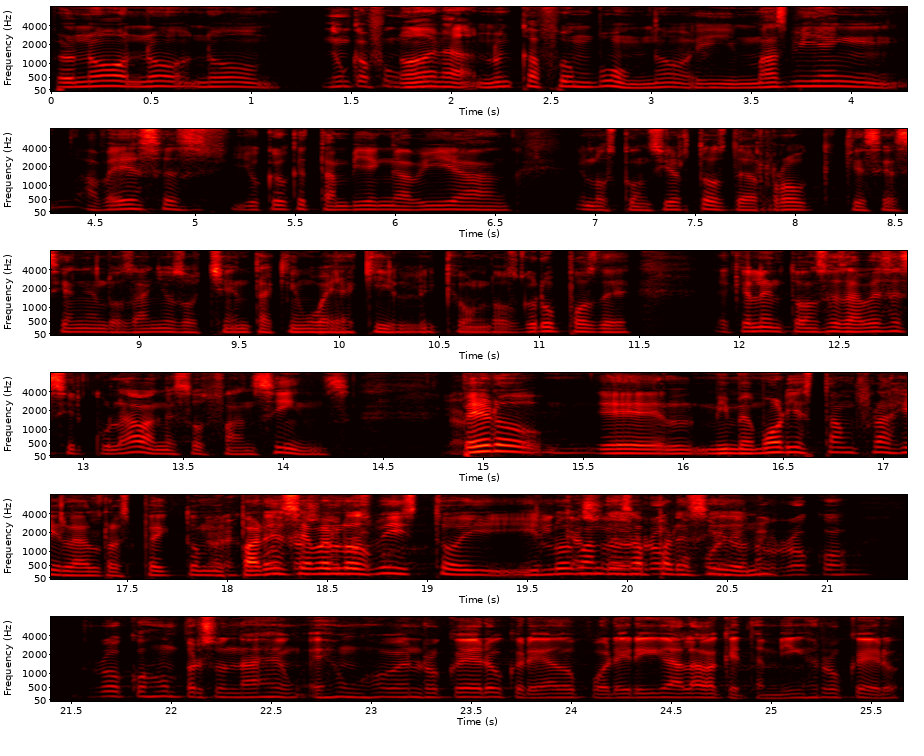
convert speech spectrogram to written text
pero no, no, no. Nunca fue un boom. Era, nunca fue un boom, ¿no? Y más bien, a veces, yo creo que también había en los conciertos de rock que se hacían en los años 80 aquí en Guayaquil, y con los grupos de, aquel entonces, a veces circulaban esos fanzines. Pero mi memoria es tan frágil al respecto, me parece haberlos visto y, luego han desaparecido, ¿no? Rocco es un personaje, es un joven rockero creado por Eric Gálava, que también es rockero,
